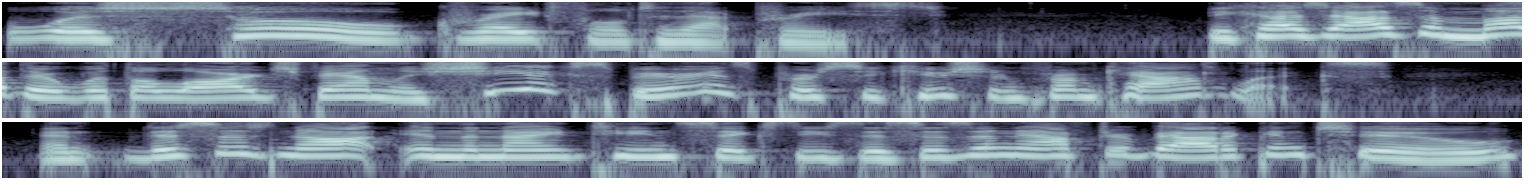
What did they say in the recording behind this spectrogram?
was so grateful to that priest because as a mother with a large family, she experienced persecution from Catholics. And this is not in the 1960s. This isn't after Vatican II.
